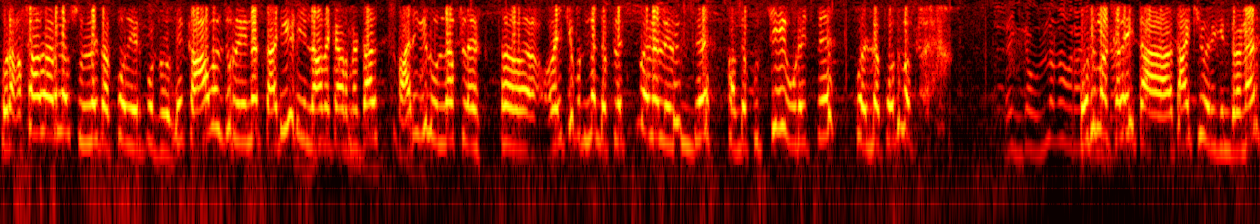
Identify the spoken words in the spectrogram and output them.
ஒரு அசாதாரண சூழ்நிலை தற்போது ஏற்பட்டுள்ளது. காவல்துறையினர் தடியடி இல்லாத காரணத்தால் அருகில் உள்ள fle- வைக்கப்பட்டிருந்த அந்த பிளெக்ஸ் பேனல் இருந்து அந்த குச்சியை உடைத்து இந்த பொதுமக்கள் பொதுமக்களை தா- தாக்கி வருகின்றனர்.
